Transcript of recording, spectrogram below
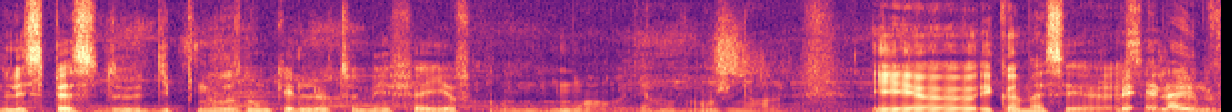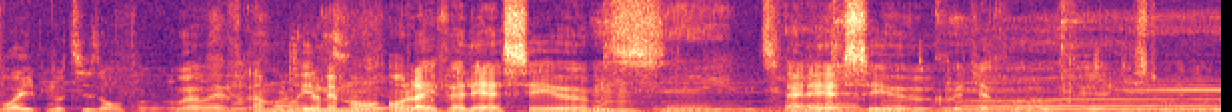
l'espèce de d'hypnose dans laquelle te met Faye, enfin moi on va dire en général, est, euh, est quand même assez. Mais assez elle a une voix hypnotisante. hein, Ouais, ouais, vraiment. Et dire, même en, live, elle est assez, euh, elle est assez, euh, on va dire euh, réaliste, on va dire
